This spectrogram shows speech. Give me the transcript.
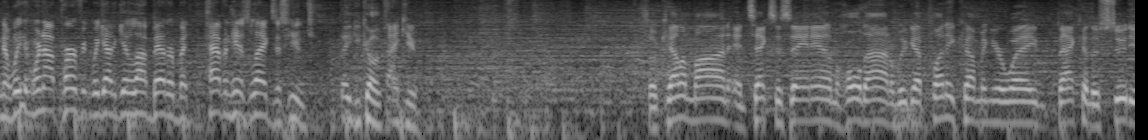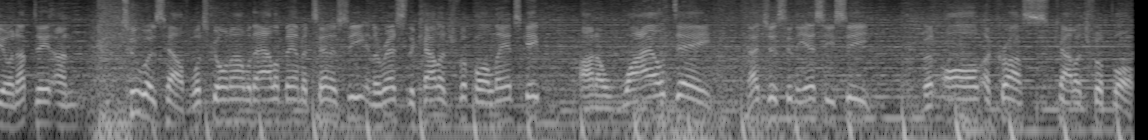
you know we, we're not perfect. We got to get a lot better, but having his legs is huge. Thank you, Coach. Thank you. So Mond and Texas A&M hold on. We've got plenty coming your way back in the studio. An update on Tua's health. What's going on with Alabama, Tennessee, and the rest of the college football landscape. on a wild day, not just in the SEC, but all across college football.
